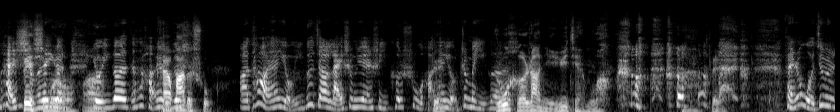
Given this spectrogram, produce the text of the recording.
还是什么的一个有一个它好像有开一个树花的树，啊，它好像有一个叫来生院是一棵树，好像有这么一个。如何让你遇见我？对，反正我就是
